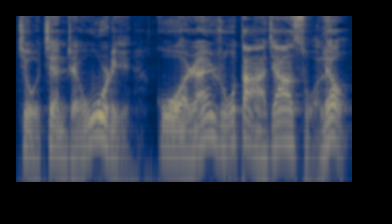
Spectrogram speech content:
就见这屋里果然如大家所料。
